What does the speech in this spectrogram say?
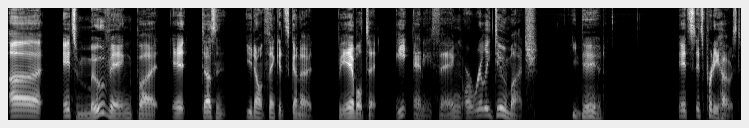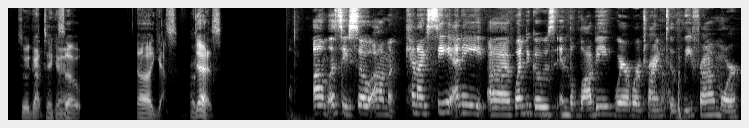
Uh, it's moving, but it doesn't. You don't think it's gonna be able to eat anything or really do much. He did. It's it's pretty hosed. So it got taken out. So, uh, yes, Okay. Des. Um. Let's see. So, um, can I see any uh Wendigos in the lobby where we're trying to leave from, or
